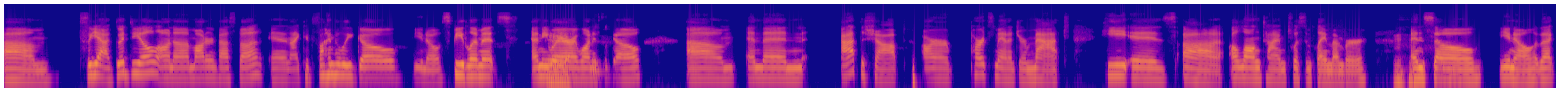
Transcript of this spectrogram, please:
um, so yeah, good deal on a modern Vespa, and I could finally go, you know, speed limits anywhere yeah. I wanted to go. Um, and then at the shop, our parts manager Matt he is uh, a longtime twist and play member Mhm. and so you know that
